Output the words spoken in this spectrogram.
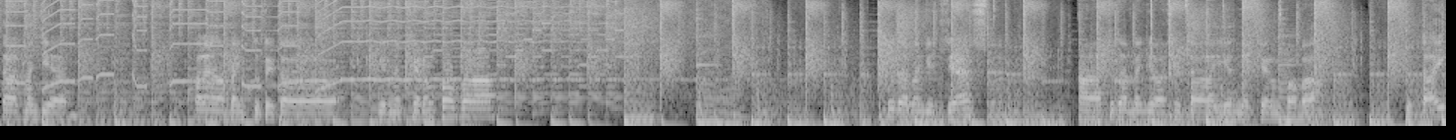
Teraz będzie kolejna będzie tutaj ta jednokierunkowa. Tutaj będzie zjazd. A tutaj będzie właśnie ta jednokierunkowa. Tutaj.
